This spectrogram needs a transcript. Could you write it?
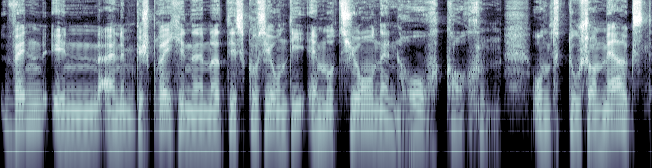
Wenn in einem Gespräch, in einer Diskussion die Emotionen hochkochen und du schon merkst,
